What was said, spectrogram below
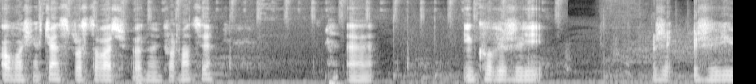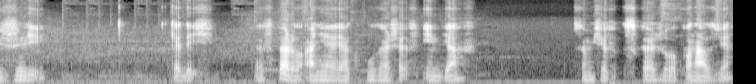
O właśnie, chciałem sprostować pewną informację. E, Inkowie żyli, ży, żyli, żyli kiedyś w Peru, a nie jak mówią, że w Indiach. Co mi się skojarzyło po nazwie.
